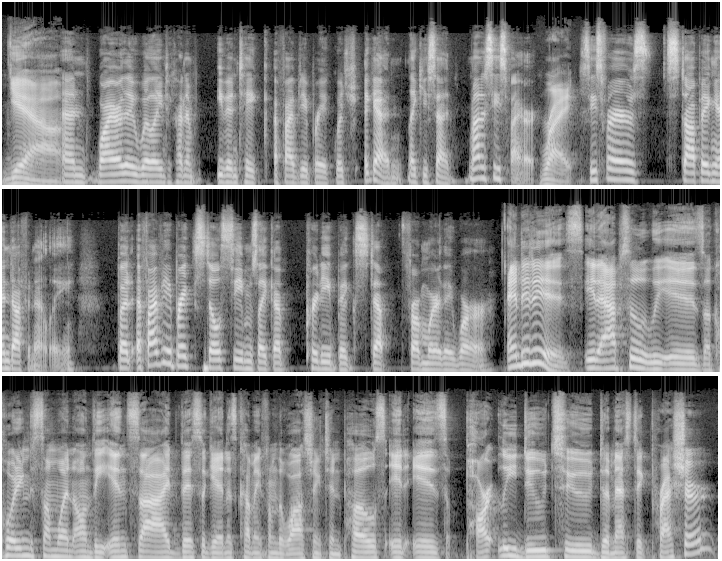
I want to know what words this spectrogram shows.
Yeah. And why are they willing to kind of even take a five day break, which again, like you said, not a ceasefire. Right. Ceasefire is stopping indefinitely. But a five day break still seems like a pretty big step from where they were. And it is. It absolutely is. According to someone on the inside, this again is coming from the Washington Post. It is partly due to domestic pressure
